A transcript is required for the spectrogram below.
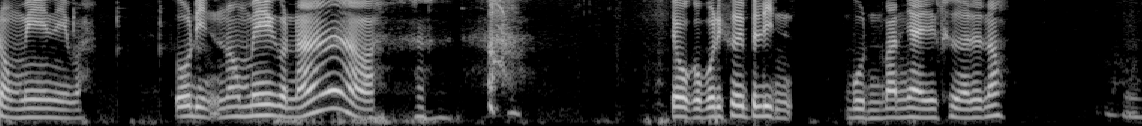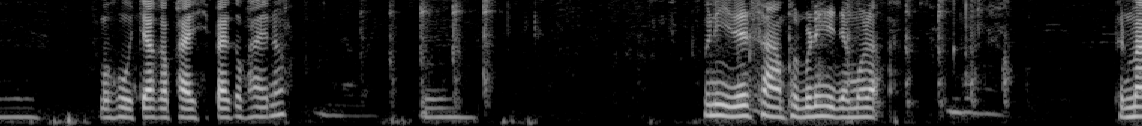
น้องเมย์นี่วะ โทรดินน้องเมย์ก่อนนะวะเจ้าก็บ่ได้เคยไปลิ้นบุญบ้านใหญ่จักเทื่อเลยเนาะอืมบ่ฮู้จักกับไผสิไปกับไผเนาะโดยอืมมื้อนี้ได้สร้างเพิ่นบ่ได้เฮ็ดหยังบ่ล่ะโดยเพิ่นมา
